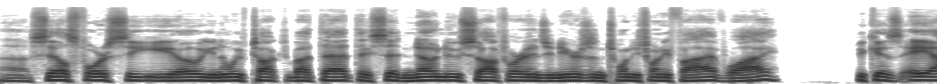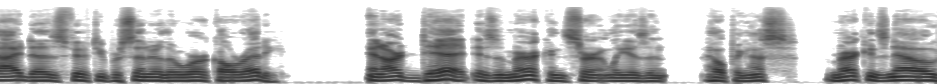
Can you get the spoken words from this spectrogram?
Uh, Salesforce CEO, you know, we've talked about that. They said no new software engineers in 2025. Why? Because AI does 50% of their work already. And our debt as Americans certainly isn't helping us. Americans now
